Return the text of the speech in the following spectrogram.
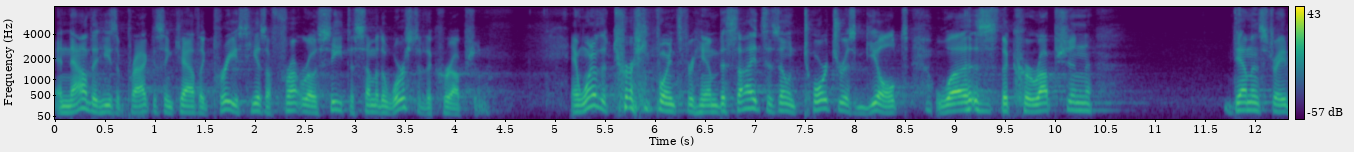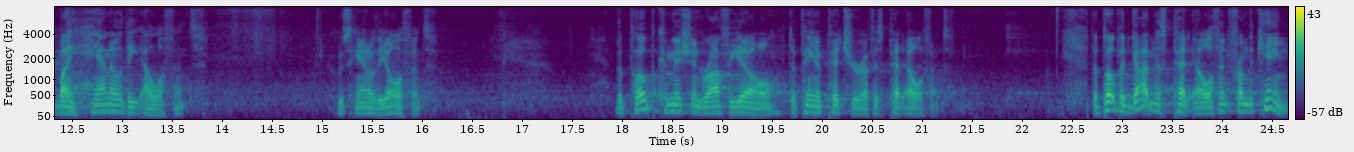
And now that he's a practicing Catholic priest, he has a front row seat to some of the worst of the corruption. And one of the turning points for him, besides his own torturous guilt, was the corruption demonstrated by Hanno the elephant. Who's Hanno the elephant? The Pope commissioned Raphael to paint a picture of his pet elephant. The Pope had gotten this pet elephant from the king.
